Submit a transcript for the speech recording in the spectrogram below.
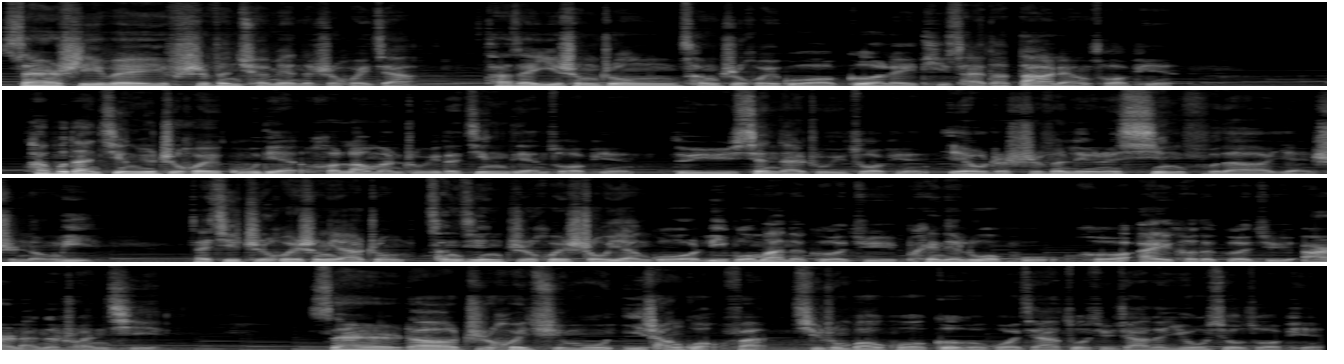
塞尔是一位十分全面的指挥家，他在一生中曾指挥过各类题材的大量作品。他不但精于指挥古典和浪漫主义的经典作品，对于现代主义作品也有着十分令人信服的演示能力。在其指挥生涯中，曾经指挥首演过利伯曼的歌剧《佩内洛普》和艾克的歌剧《爱尔兰的传奇》。塞尔的指挥曲目异常广泛，其中包括各个国家作曲家的优秀作品。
